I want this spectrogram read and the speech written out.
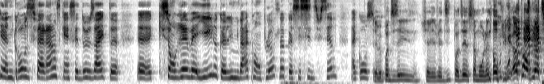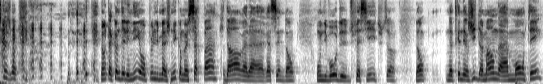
il y a une grosse différence quand ces deux êtres euh, qui sont réveillés, là, que l'univers complote, là, que c'est si difficile à cause... J'avais pas dit... J'avais dit de pas dire ce mot-là non plus. Ah, complote, excuse-moi! donc, la Kundalini, on peut l'imaginer comme un serpent qui dort à la racine, donc au niveau du fessier et tout ça. Donc, notre énergie demande à monter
